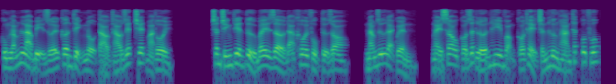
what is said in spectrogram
Cùng lắm là bị dưới cơn thịnh nộ tào tháo giết chết mà thôi. Chân chính thiên tử bây giờ đã khôi phục tự do, nắm giữ đại quyền, ngày sau có rất lớn hy vọng có thể chấn hưng hán thất quốc phúc,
